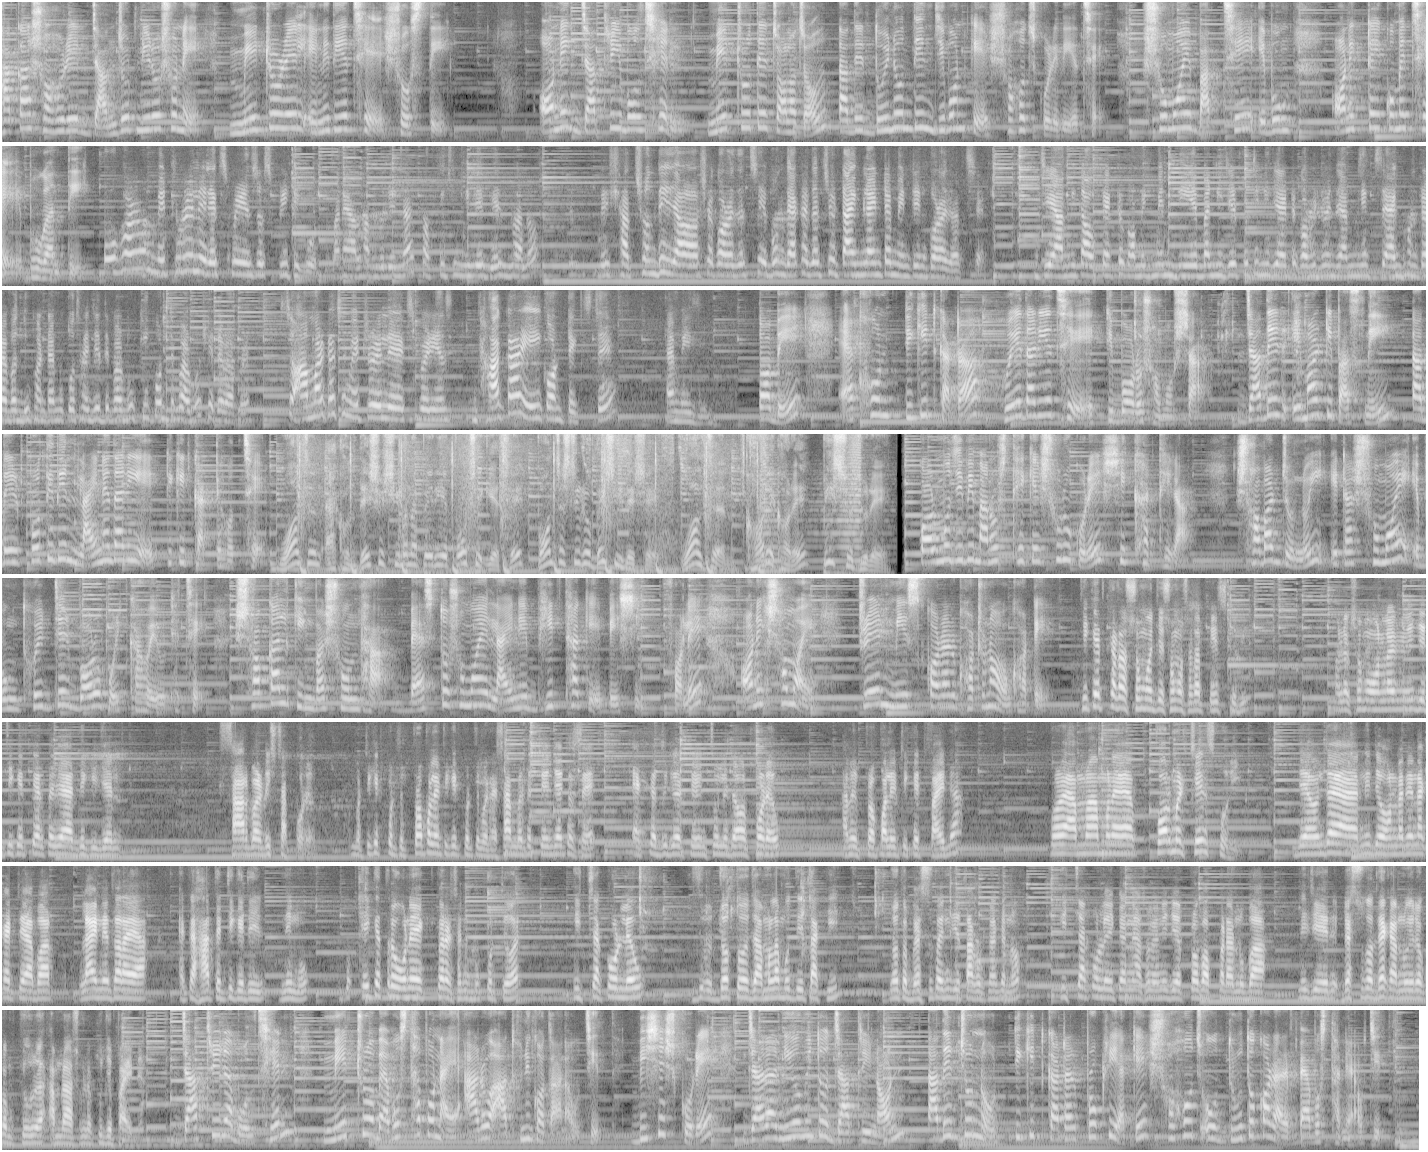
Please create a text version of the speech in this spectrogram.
ঢাকা শহরের যানজট নিরসনে মেট্রো রেল এনে দিয়েছে স্বস্তি। অনেক যাত্রী বলছেন, মেট্রোতে চলাচল তাদের দৈনন্দিন জীবনকে সহজ করে দিয়েছে। সময় বাড়ছে এবং অনেকটাই কমেছে ভোগান্তি। ওভারঅল মেট্রো রেলের এক্সপিরিয়েন্স ওয়াজ প্রিটি গুড মানে আলহামদুলিল্লাহ, সবকিছু মিলে বেশ ভালো। বেশ স্বাচ্ছন্দ্যে যাওয়া আসা করা যাচ্ছে এবং দেখা যাচ্ছে টাইম লাইনটা মেনটেন করা যাচ্ছে। যে আমি কাউকে একটা কমিটমেন্ট দিয়ে বা নিজের প্রতি নিজের একটা কমিটমেন্ট যে আমি নেক্সট এক ঘণ্টা বা দু ঘণ্টা আমি কোথায় যেতে পারব কি করতে পারব সেটা ব্যাপারে। তো আমার কাছে মেট্রো রেলের এক্সপিরিয়েন্স ঢাকার এই কনটেক্সটে অ্যামেজিং তবে এখন টিকিট কাটা হয়ে দাঁড়িয়েছে একটি বড় সমস্যা। যাদের এমআরটি পাস নেই তাদের প্রতিদিন লাইনে দাঁড়িয়ে টিকিট কাটতে হচ্ছে। ওয়ালটন এখন দেশের সীমানা পেরিয়ে পৌঁছে গিয়েছে পঞ্চাশটিরও বেশি দেশে। ওয়ালটন ঘরে ঘরে বিশ্বজুড়ে কর্মজীবী মানুষ থেকে শুরু করে শিক্ষার্থীরা। সবার জন্যই এটা সময় এবং ধৈর্যের বড় পরীক্ষা হয়ে উঠেছে। সকাল কিংবা সন্ধ্যা ব্যস্ত সময়ে লাইনে ভিড় থাকে বেশি, ফলে অনেক সময় ট্রেন মিস করার ঘটনাও ঘটে। টিকিট কাটার সময় যে সমস্যাটা ফেস করি, অনেক সময় অনলাইনে নিজে টিকিট কাটতে যায় দেখি যে সার্ভার ডিস্টার্ব করে। বা টিকিট করতে প্রপারলি টিকিট করতে পারি না। সামনে ট্রেন যাইতেছে, একটা দুইটা ট্রেন চলে যাওয়ার পরেও আমি প্রপারলি টিকিট পাই না। পরে আমরা মানে ফরম্যাট চেঞ্জ করি। যে নিজে অনলাইনে না কাটতে আবার লাইনে দাঁড়ায় একটা হাতে টিকিট নিমু। তো এই ক্ষেত্রে অনেক প্যারেশান বুক করতে হয়। ইচ্ছা করলেও যত ঝামেলার মধ্যে থাকি, যত ব্যস্ততা নিজে থাকুক না কেন, ইচ্ছা করলে এখানে আসলে নিজের প্রভাব কাটানো বা নিজের ব্যস্ততা দেখানো এরকম কেউ আমরা আসলে খুঁজে পাই না। যাত্রীরা বলছেন মেট্রো ব্যবস্থাপনায় আরও আধুনিকতা আনা উচিত। বিশেষ করে যারা নিয়মিত যাত্রী নন, তাদের জন্য টিকিট কাটার প্রক্রিয়াকে সহজ ও দ্রুত করার ব্যবস্থা নেওয়া উচিত।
